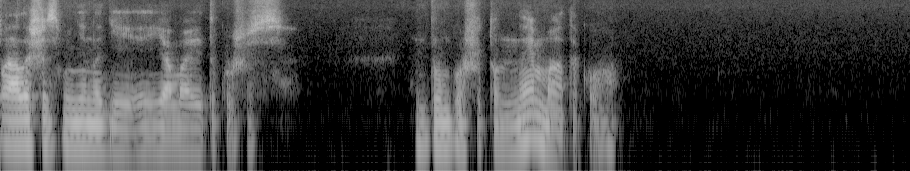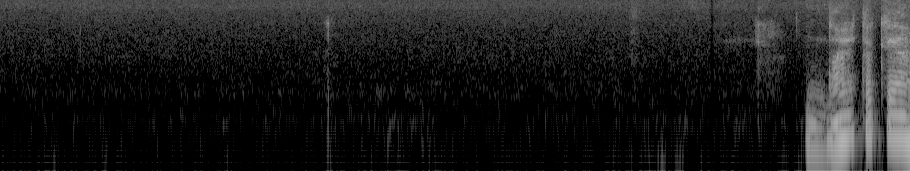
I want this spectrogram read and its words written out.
Але щось мені надіє, я маю таку щось думку, що то нема такого. Дай таке.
